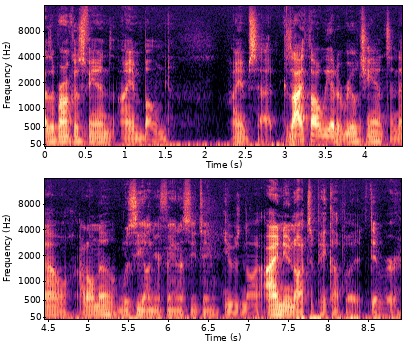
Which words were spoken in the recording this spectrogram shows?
as a Broncos fan, I am bummed. I am sad because I thought we had a real chance, and now I don't know. Was he on your fantasy team? He was not. I knew not to pick up a Denver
